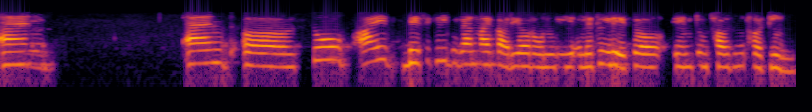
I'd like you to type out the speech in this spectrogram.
and and uh, so I basically began my career only a little later in 2013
